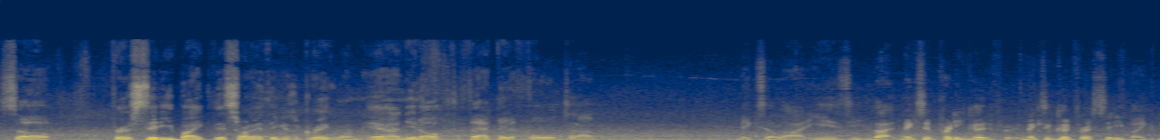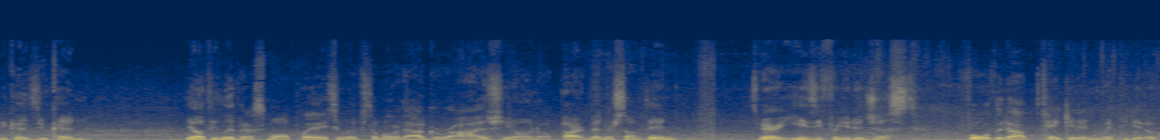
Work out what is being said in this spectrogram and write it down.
So, for a city bike, this one I think is a great one. And, you know, the fact that it folds up makes it a lot easy. Makes it pretty good. For, makes it good for a city bike because you can, you know, if you live in a small place, you live somewhere without a garage, you know, an apartment or something, it's very easy for you to just fold it up, take it in with you.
